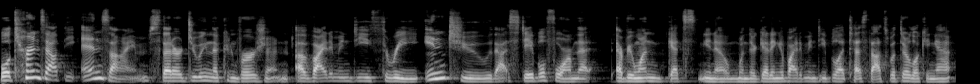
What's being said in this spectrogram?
Well, it turns out the enzymes that are doing the conversion of vitamin D3 into that stable form that everyone gets, you know, when they're getting a vitamin D blood test, that's what they're looking at,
